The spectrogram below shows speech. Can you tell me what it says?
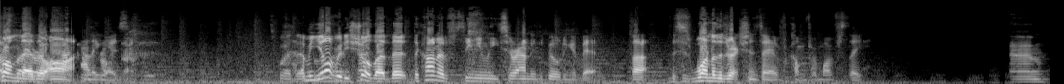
Well, from there there are attacking from, alleyways. Though. I mean, you're not really sure. They're, they're, they're kind of seemingly surrounding the building a bit, but this is one of the directions they have come from, obviously. Um,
